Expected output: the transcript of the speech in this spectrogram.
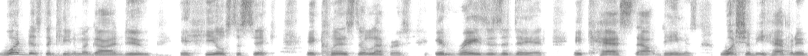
What does the kingdom of God do? It heals the sick, it cleanses the lepers, it raises the dead, it casts out demons. What should be happening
